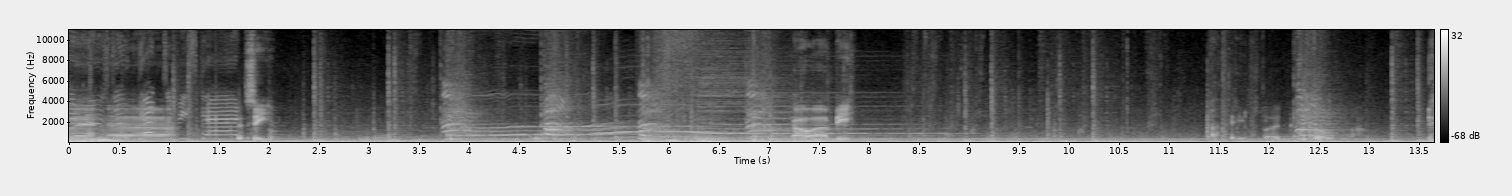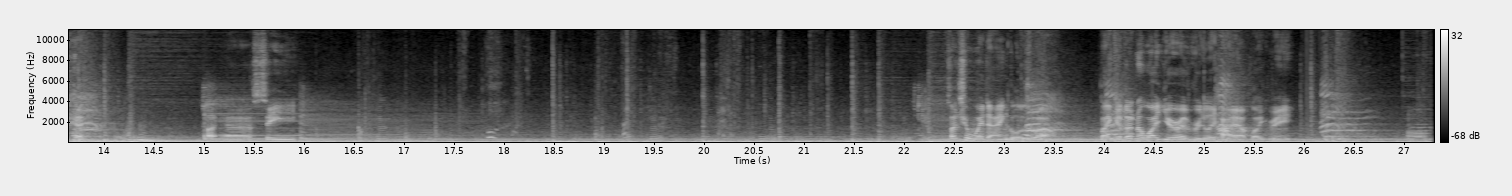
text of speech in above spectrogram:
then, uh, Get to be scared. C. Oh, uh, B. I hate bird control. uh, C. Such a weird angle as well. Like, I don't know why you're really high up like me. Oh.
